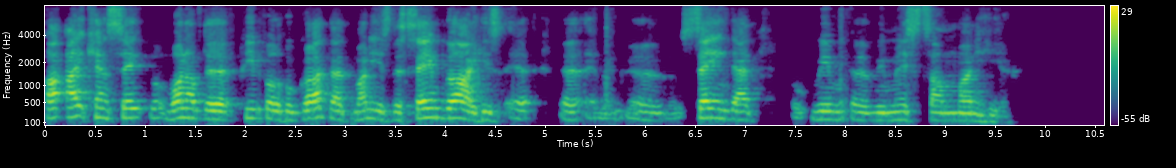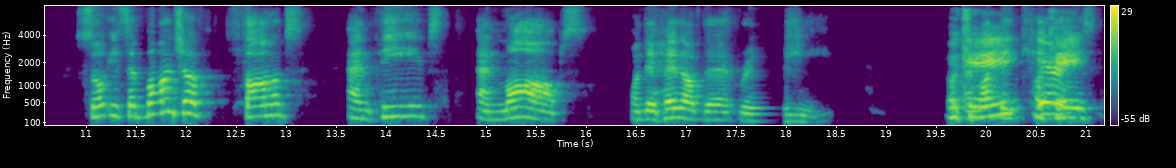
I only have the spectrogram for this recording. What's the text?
I can say one of the people who got that money is the same guy. He's uh, uh, uh, saying that we, uh, we missed some money here. So it's a bunch of thugs and thieves and mobs on the head of the regime. Okay. And what they care okay. is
